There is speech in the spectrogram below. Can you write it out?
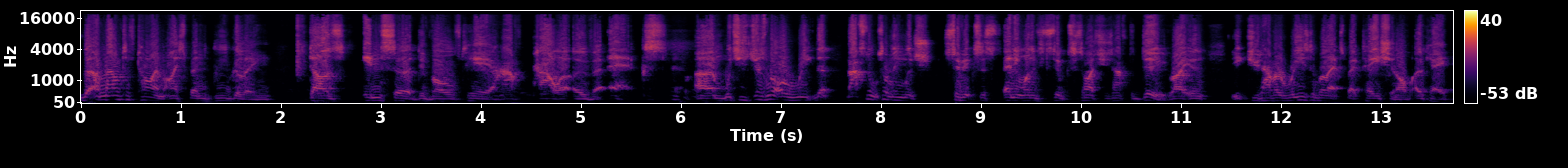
the amount of time I spend googling does insert devolved here have power over X, um, which is just not a re- that, that's not something which civic soc- anyone in civic society should have to do, right? And you should have a reasonable expectation of okay,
